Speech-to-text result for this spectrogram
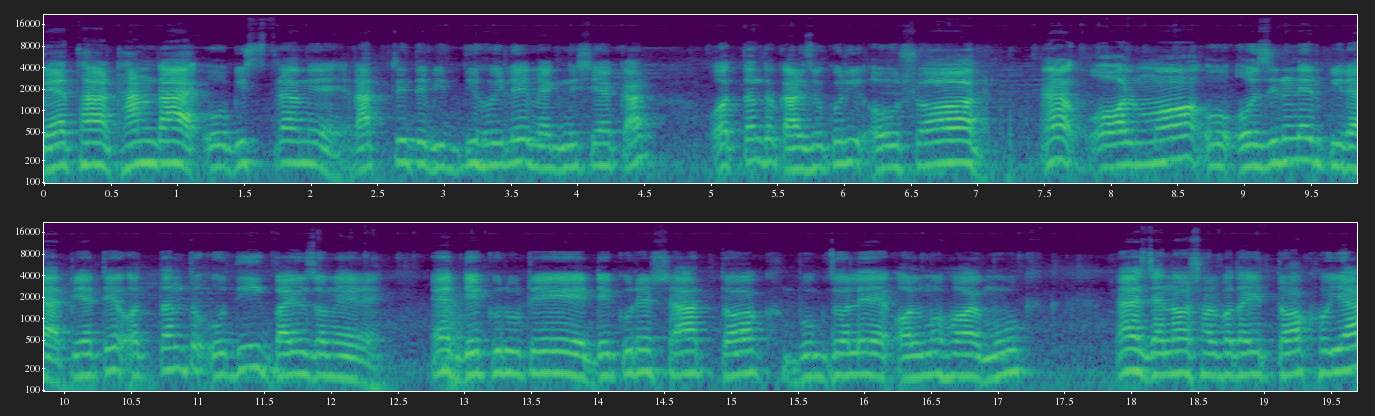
ব্যথা ঠান্ডায় ও বিশ্রামে রাত্রিতে বৃদ্ধি হইলে ম্যাগনেসিয়া কার অত্যন্ত কার্যকরী ঔষধ। হ্যাঁ অলম ও অজির্ণের পীড়া, পেটে অত্যন্ত অধিক বায়ু জমে ডেকুর উঠে ডেকুরের স্বাদ টক বুক জলে অলম হয় মুখ যেন সর্বদাই টক হইয়া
